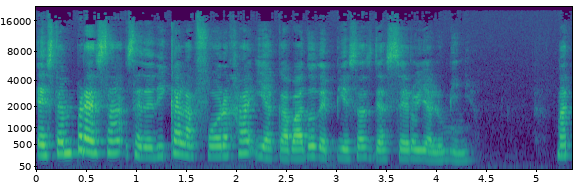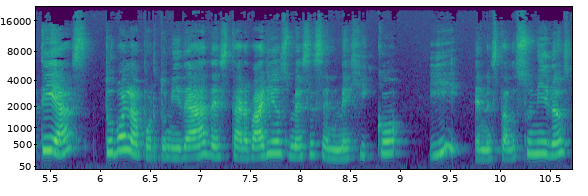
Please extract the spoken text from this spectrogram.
Esta empresa se dedica a la forja y acabado de piezas de acero y aluminio. Matías tuvo la oportunidad de estar varios meses en México y en Estados Unidos,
